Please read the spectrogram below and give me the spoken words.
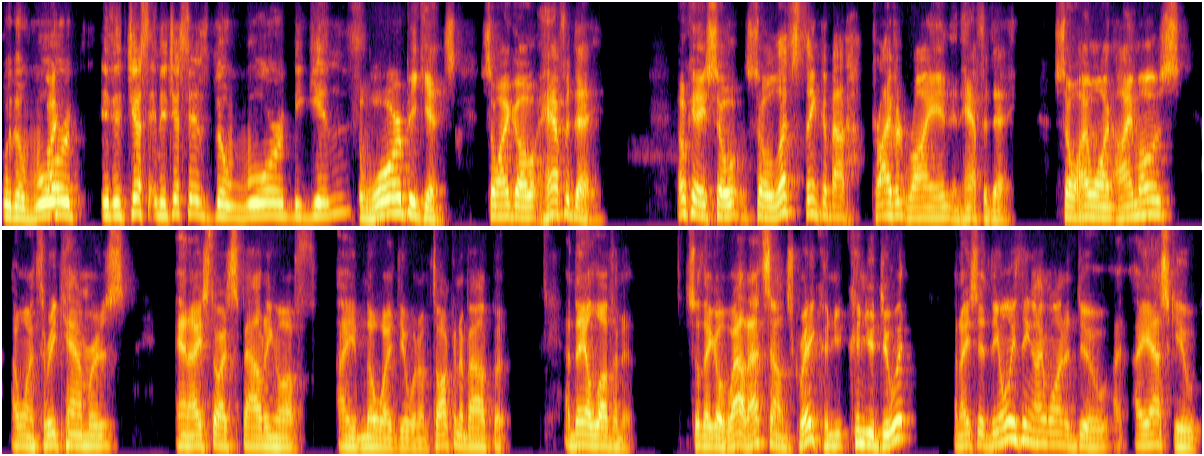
For the war. It just and it just says the war begins? The war begins. So I go half a day. Okay, so so let's think about Private Ryan in half a day. So I want Eyemos, I want three cameras, and I start spouting off. I have no idea what I'm talking about, but and they are loving it. So they go, "Wow, that sounds great. Can you can you do it?" And I said, "The only thing I want to do, I, I ask you,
